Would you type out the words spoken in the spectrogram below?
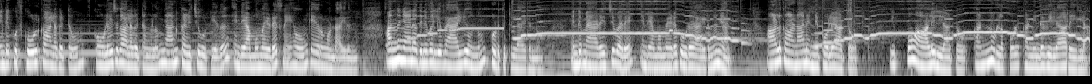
എന്റെ സ്കൂൾ കാലഘട്ടവും കോളേജ് കാലഘട്ടങ്ങളും ഞാൻ കഴിച്ചു കൂട്ടിയത് എന്റെ അമ്മുമ്മയുടെ സ്നേഹവും കെയറും കൊണ്ടായിരുന്നു. അന്ന് ഞാൻ അതിന് വലിയ വാല്യൂ ഒന്നും കൊടുത്തിട്ടില്ലായിരുന്നു. എന്റെ മാരേജ് വരെ എന്റെ അമ്മമ്മയുടെ കൂടെ ആയിരുന്നു ഞാൻ. ആൾ കാണാൻ എന്നെ പോലെ ആട്ടോ. ഇപ്പോൾ ആളില്ല കേട്ടോ കണ്ണുള്ളപ്പോൾ കണ്ണിന്റെ വില അറിയില്ല.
